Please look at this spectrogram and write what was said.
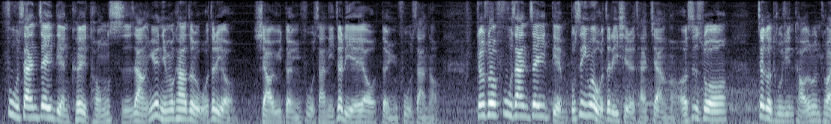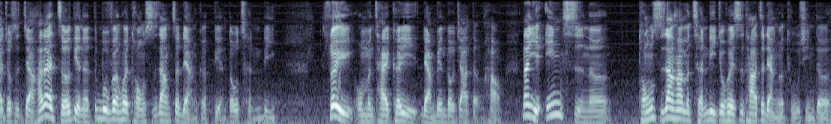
负三这一点可以同时让，因为你有没有看到这里？我这里有小于等于负三，你这里也有等于负三哈。就是说负三这一点不是因为我这里写的才这样哈，而是说。这个图形讨论出来就是这样，它在折点的部分会同时让这两个点都成立，所以我们才可以两边都加等号。那也因此呢，同时让它们成立就会是它这两个图形的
